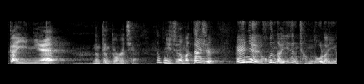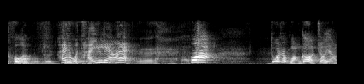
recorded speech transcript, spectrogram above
干一年能挣多少钱？你知道吗？但是人家混到一定程度了以后啊哎，我谈一恋爱呃，哗，多少广告照样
